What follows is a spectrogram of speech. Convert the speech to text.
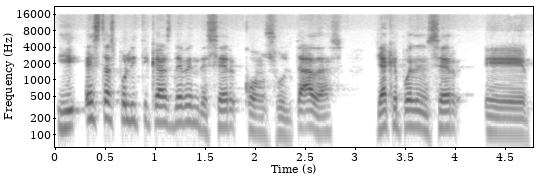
Y estas políticas deben de ser consultadas, ya que pueden ser eh,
